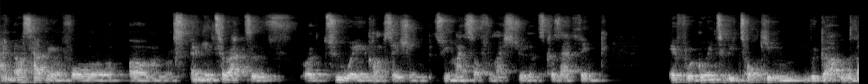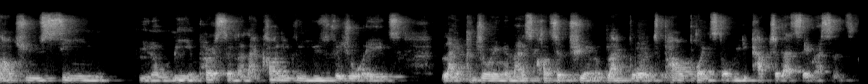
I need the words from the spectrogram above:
and us having a formal, um, an interactive or two-way conversation between myself and my students. Because I think if we're going to be talking without, without you seeing, you know, me in person, and I can't even use visual aids like drawing a nice concept tree on a blackboard, PowerPoints don't really capture that same essence.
